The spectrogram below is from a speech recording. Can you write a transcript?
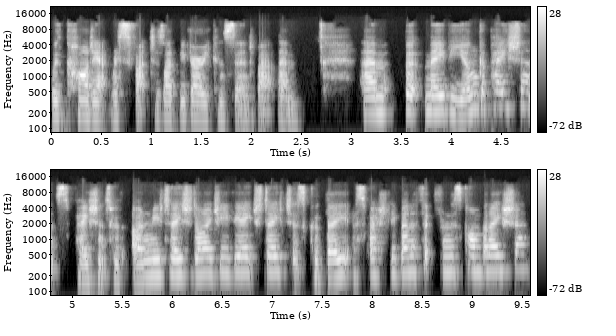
with cardiac risk factors. I'd be very concerned about them. Um, but maybe younger patients, patients with unmutated IGVH status, could they especially benefit from this combination?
